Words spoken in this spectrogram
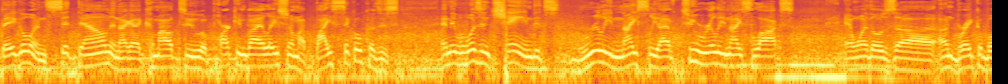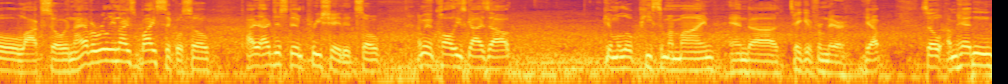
bagel and sit down, and I got to come out to a parking violation on my bicycle because it's and it wasn't chained. It's really nicely. I have two really nice locks and one of those uh, unbreakable locks. So, and I have a really nice bicycle. So, I, I just didn't appreciate it. So, I'm gonna call these guys out, give them a little piece of my mind, and uh, take it from there. Yep. So I'm heading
